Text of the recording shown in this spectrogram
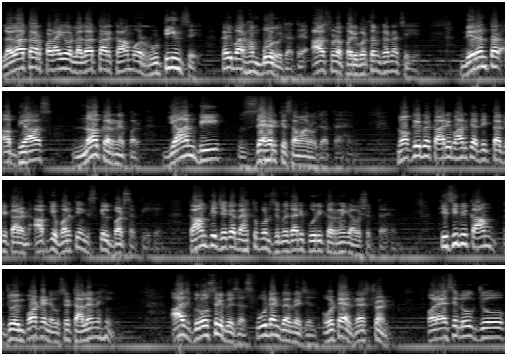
लगातार पढ़ाई और लगातार काम और रूटीन से कई बार हम बोर हो जाते हैं। आज थोड़ा परिवर्तन करना चाहिए। निरंतर अभ्यास न करने पर ज्ञान भी जहर के समान हो जाता है। नौकरी में कार्यभार की अधिकता के कारण आपकी वर्किंग स्किल बढ़ सकती है। काम की जगह महत्वपूर्ण ज़िम्मेदारी पूरी करने की आवश्यकता है। किसी भी काम जो इंपॉर्टेंट है, उसे टाले नहीं। आज grocery business food and beverages hotel restaurant और ऐसे लोग जो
